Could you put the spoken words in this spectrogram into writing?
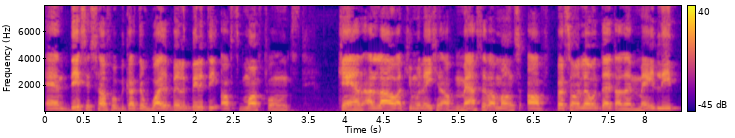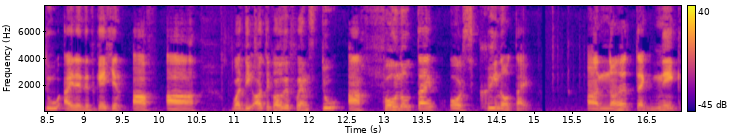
And this is helpful because the wide availability of smartphones can allow accumulation of massive amounts of personal level data that may lead to identification of uh, what the article refers to a phonotype or screenotype. Another technique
